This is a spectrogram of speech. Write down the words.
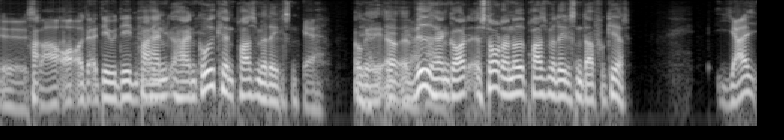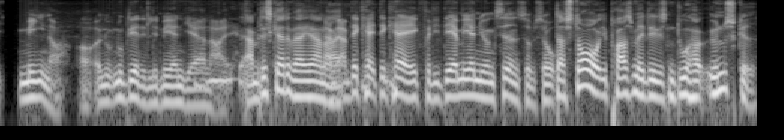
øh, svarer. Og, og det er jo det, Har han, har han godkendt pressemeddelelsen? Ja. Okay, Det- det, det- ved han godt, står der noget i pressemeddelelsen, der er forkert? Jeg mener, og nu, nu bliver det lidt mere en ja og nej. Jamen, det skal det være, ja og nej. Jamen, jamen, det, kan, det kan jeg ikke, fordi det er mere nuanceret end som så. Der står i pressemeddelelsen, du har ønsket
